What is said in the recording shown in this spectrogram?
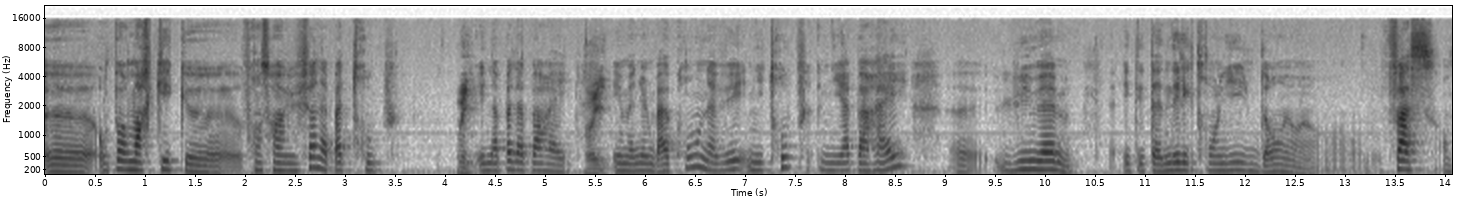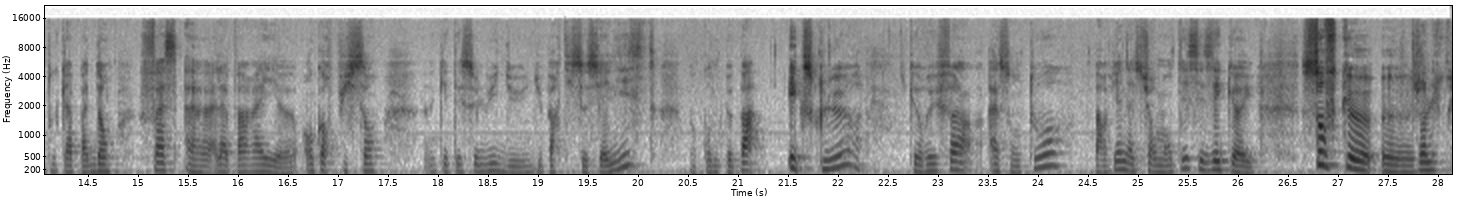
euh, on peut remarquer que François Ruffin n'a pas de troupes Oui. et n'a pas d'appareil. Oui. Emmanuel Macron n'avait ni troupes ni appareil. Euh, Lui-même était un électron libre dans, face, en tout cas pas dans, face à, à l'appareil encore puissant qui était celui du, du Parti socialiste. Donc on ne peut pas exclure que Ruffin, à son tour, parvienne à surmonter ces écueils. Sauf que euh, Jean-Luc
